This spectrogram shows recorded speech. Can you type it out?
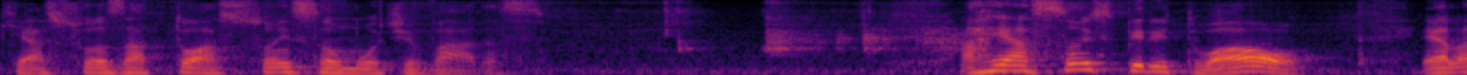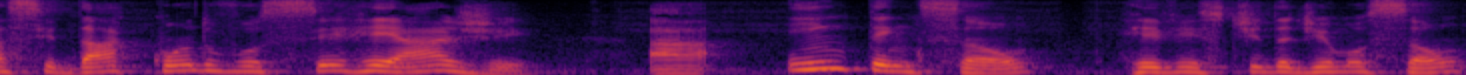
que as suas atuações são motivadas. A reação espiritual, ela se dá quando você reage à intenção revestida de emoção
